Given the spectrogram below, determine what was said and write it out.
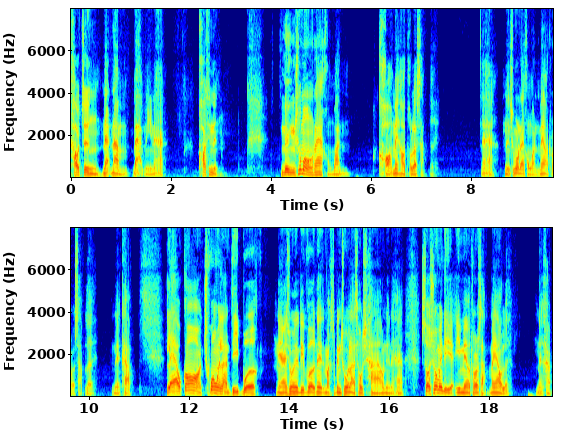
เขาจึงแนะนำแบบนี้นะฮะข้อที่หนึ่งหนึ่งชั่วโมงแรกของวัน ขอไม่เอาโทรศัพท์เลยนะฮะหนึ่งชั่วโมงแรกของวันไม่เอาโทรศัพท์เลยนะครับแล้วก็ช่วงเวลา deep work เนี่ยช่วงเวลา deep work เนี่ยมักจะเป็นช่วงเวลาเช้าๆเนี่ยนะฮะโซเชียลมีเดียอีเมลโทรศัพท์ไม่เอาเลย นะครับ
